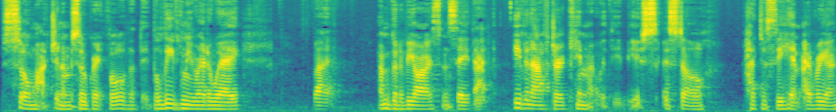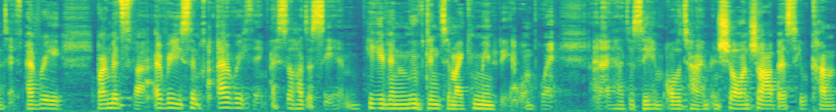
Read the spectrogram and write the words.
so much. And I'm so grateful that they believed me right away. But I'm going to be honest and say that even after I came out with the abuse, I still had to see him every Yontif, every bar mitzvah, every simcha, everything. I still had to see him. He even moved into my community at one point, and I had to see him all the time. And Shul and Shabbos, he would come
